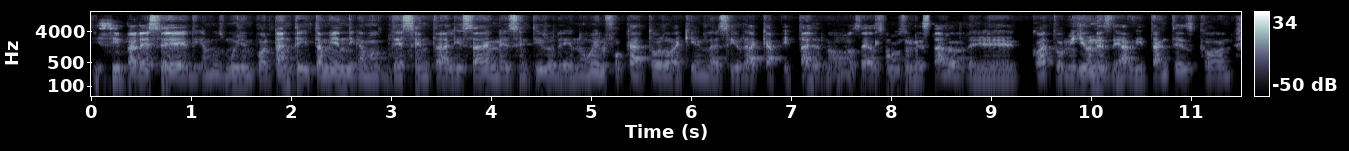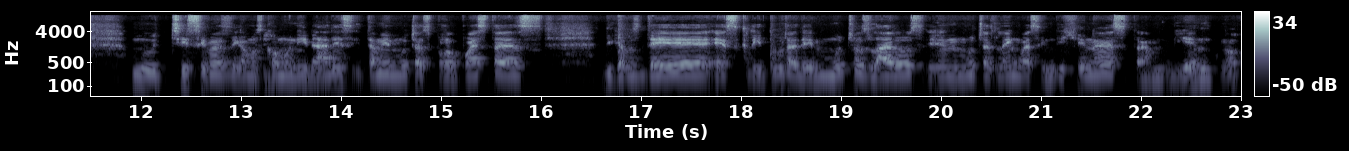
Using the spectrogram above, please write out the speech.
Y sí, parece, digamos, muy importante y también, digamos, descentralizar en el sentido de no enfocar todo aquí en la ciudad capital, ¿no? O sea, somos un estado de cuatro millones de habitantes con muchísimas, digamos, comunidades y también muchas propuestas, digamos, de escritura de muchos lados en muchas lenguas indígenas también, ¿no?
